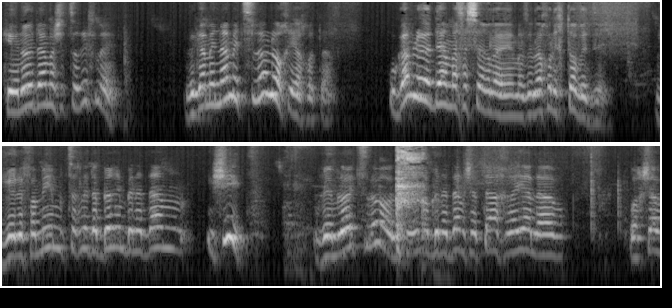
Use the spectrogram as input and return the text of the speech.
כי אינו יודע מה שצריך להם, וגם אינם אצלו להוכיח אותם. הוא גם לא יודע מה חסר להם, אז הוא לא יכול לכתוב את זה. ולפעמים צריך לדבר עם בן אדם אישית, והם לא אצלו, לפעמים הבן אדם שאתה אחראי עליו, הוא עכשיו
